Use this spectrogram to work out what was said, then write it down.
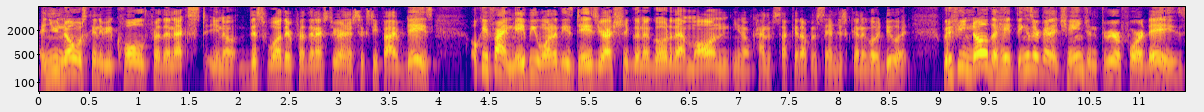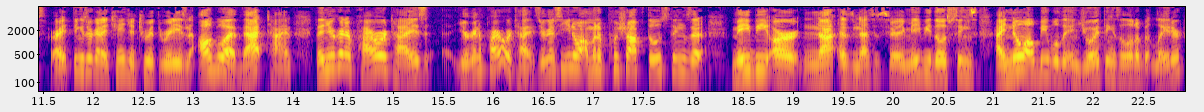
and you know it's going to be cold for the next, you know, this weather for the next 365 days, okay, fine, maybe one of these days you're actually going to go to that mall and, you know, kind of suck it up and say, I'm just going to go do it. But if you know that, hey, things are going to change in three or four days, right? Things are going to change in two or three days and I'll go at that time, then you're going to prioritize, you're going to prioritize. You're going to say, you know I'm going to push off those things that maybe are not as necessary. Maybe those things, I know I'll be able to enjoy things a little bit later.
